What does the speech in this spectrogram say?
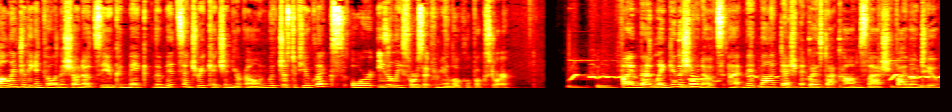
I'll link to the info in the show notes so you can make the mid century kitchen your own with just a few clicks or easily source it from your local bookstore. Find that link in the show notes at midmod-midwest.com slash 502.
